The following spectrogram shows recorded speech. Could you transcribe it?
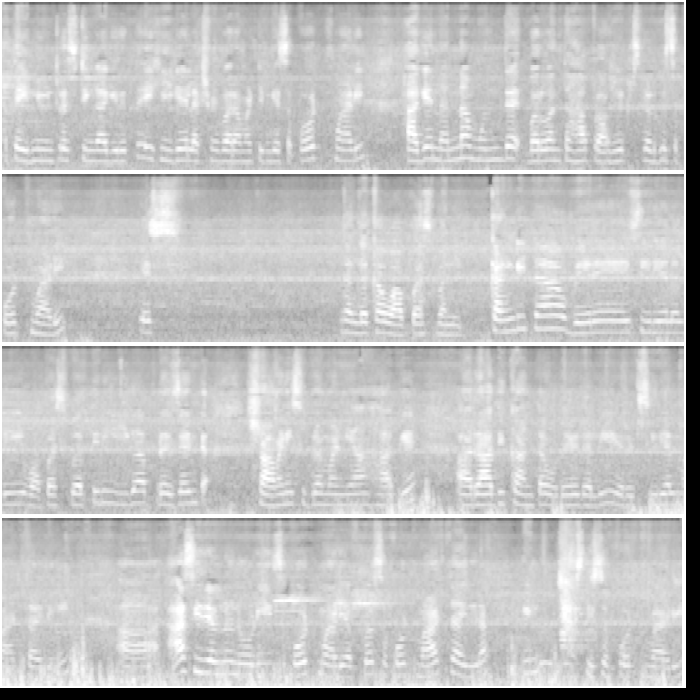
ಕತೆ ಇನ್ನೂ ಇಂಟ್ರೆಸ್ಟಿಂಗ್ ಆಗಿರುತ್ತೆ. ಹೀಗೆ ಲಕ್ಷ್ಮೀ ಬಾರಾಮ ಟೀಮ್ಗೆ ಸಪೋರ್ಟ್ ಮಾಡಿ, ಹಾಗೆ ನನ್ನ ಮುಂದೆ ಬರುವಂತಹ ಪ್ರಾಜೆಕ್ಟ್ಸ್ಗಳಿಗೂ ಸಪೋರ್ಟ್ ಮಾಡಿ. ಎಸ್ ಗಂಗಕ್ಕ ವಾಪಸ್ ಬನ್ನಿ. ಖಂಡಿತ ಬೇರೆ ಸೀರಿಯಲಲ್ಲಿ ವಾಪಸ್ ಬರ್ತೀನಿ. ಈಗ ಪ್ರೆಸೆಂಟ್ ಶ್ರಾವಣಿ ಸುಬ್ರಹ್ಮಣ್ಯ ಹಾಗೆ ರಾಧಿಕಾ ಅಂತ ಉದಯದಲ್ಲಿ ಎರಡು ಸೀರಿಯಲ್ ಮಾಡ್ತಾ ಇದ್ದೀನಿ. ಆ, ಸೀರಿಯಲ್ನ ನೋಡಿ ಸಪೋರ್ಟ್ ಮಾಡಿ ಅಪ್ಪರ್ ಸಪೋರ್ಟ್ ಮಾಡ್ತಾ ಇದ್ದೀರಾ. ಇನ್ನೂ ಜಾಸ್ತಿ ಸಪೋರ್ಟ್ ಮಾಡಿ.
